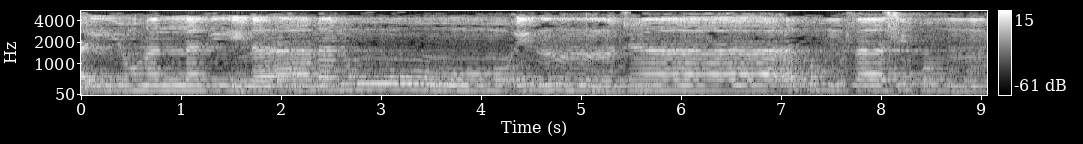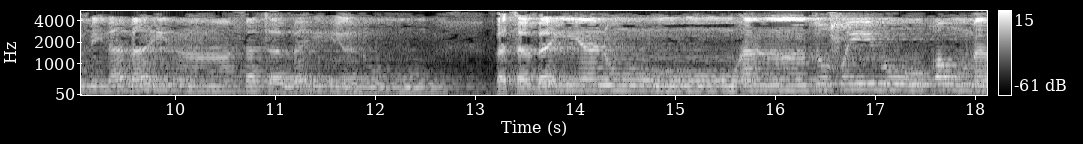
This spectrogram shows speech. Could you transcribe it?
أيها الذين آمنوا إن جاءكم فاسق بنبأ فتبينوا فتبينوا أن تصيبوا قوما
